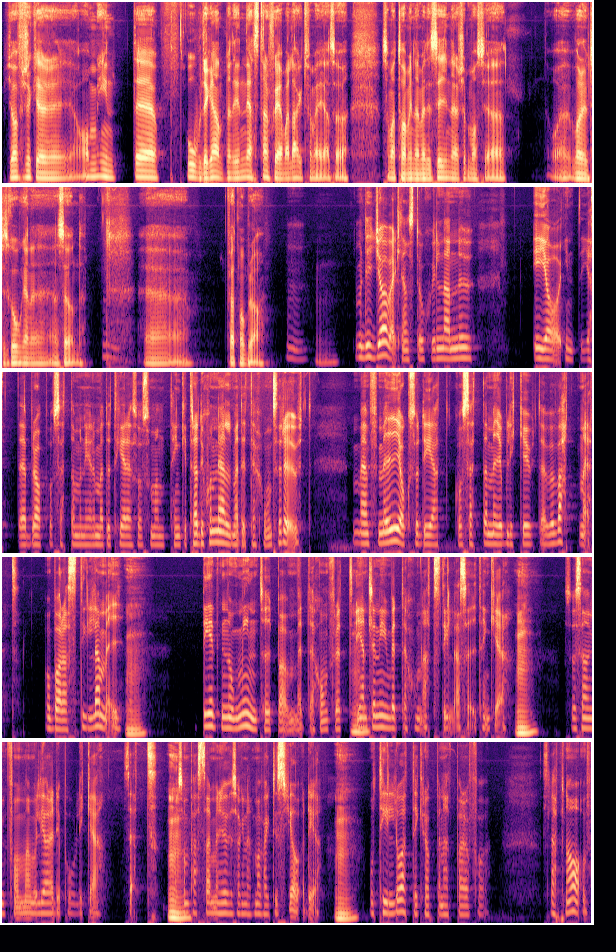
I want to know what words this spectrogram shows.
jag försöker, om inte ordagrant, men det är nästan schemalagt för mig. Alltså, som att ta mina mediciner så måste jag vara ute i skogen en stund. Mm. för att må bra. Mm. mm. Men det gör verkligen stor skillnad. Nu är jag inte jättebra på att sätta mig ner och meditera så som man tänker traditionell meditation ser ut. Men för mig är också det att gå och sätta mig och blicka ut över vattnet och bara stilla mig. Mm. Det är nog min typ av meditation. För att mm. egentligen är meditation att stilla sig, tänker jag. Mm. Så sen får man väl göra det på olika sätt mm. som passar. Men huvudsaken är att man faktiskt gör det. Mm. Och tillåter kroppen att bara få slappna av.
